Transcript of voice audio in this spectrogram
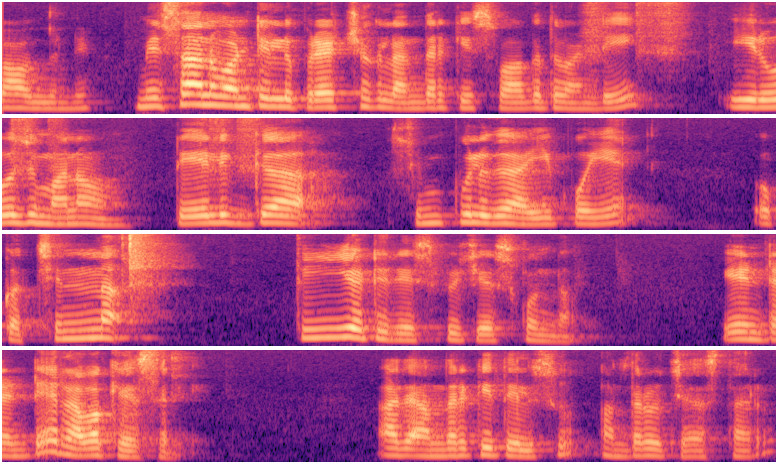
బాగుందండి. మిసాన్ వంటిల్లు ప్రేక్షకులందరికీ స్వాగతం అండి. ఈరోజు మనం తేలిగ్గా సింపుల్గా అయిపోయే ఒక చిన్న తీయటి రెసిపీ చేసుకుందాం. ఏంటంటే రవ కేసరి. అది అందరికీ తెలుసు అందరూ చేస్తారు.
